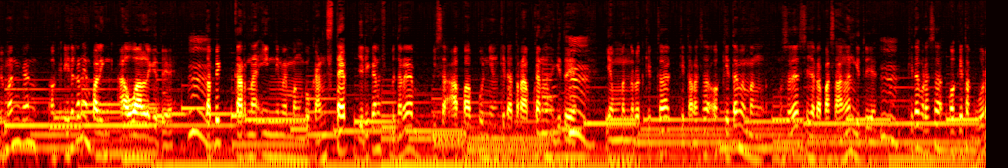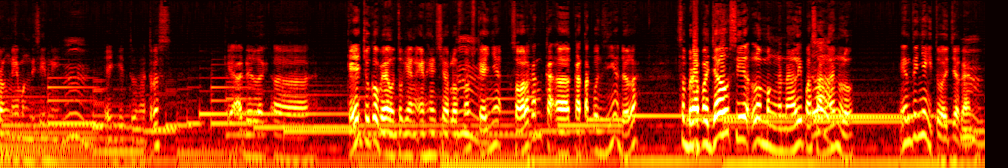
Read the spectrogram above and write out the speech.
cuman kan oke itu kan yang paling awal gitu ya Hmm. tapi karena ini memang bukan step jadi kan sebenarnya bisa apa pun yang kita terapkan lah gitu ya Hmm. yang menurut kita kita rasa oh kita memang maksudnya secara pasangan gitu ya Hmm. kita merasa oh kita kurang nih emang di sini Hmm. kayak gitu nah terus kayak ada eh, kayaknya cukup ya untuk yang enhance your love maps Hmm. kayaknya soalnya kan ka- eh, kata kuncinya adalah seberapa jauh sih lo mengenali pasangan lo intinya itu aja kan Hmm.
